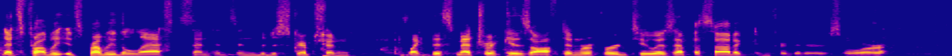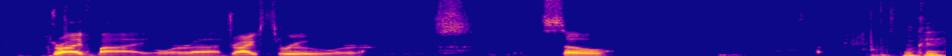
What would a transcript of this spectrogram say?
That's probably, it's probably the last sentence in the description. Like this metric is often referred to as episodic contributors or drive-by or uh, drive-through or so Okay.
